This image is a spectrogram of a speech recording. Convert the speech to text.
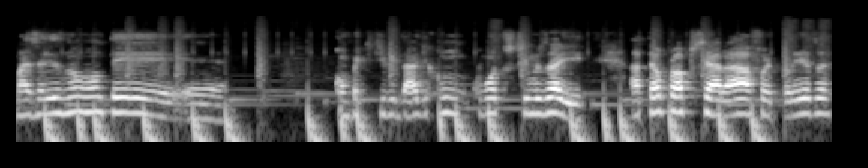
mas eles não vão ter é, competitividade com, com outros times aí. Até o próprio Ceará, Fortaleza,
